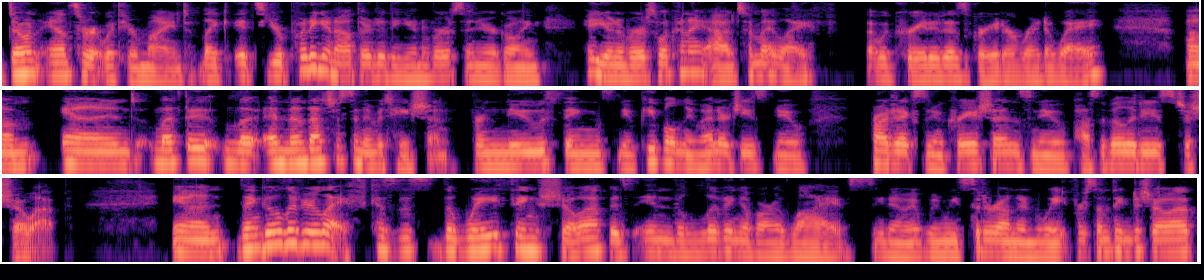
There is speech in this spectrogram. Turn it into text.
don't answer it with your mind. Like it's you're putting it out there to the universe and you're going, "Hey universe, what can I add to my life that would create it as greater right away?" Um, and let the let, and then that's just an invitation for new things, new people, new energies, new projects, new creations, new possibilities to show up. And then go live your life because this the way things show up is in the living of our lives. You know, when we sit around and wait for something to show up,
